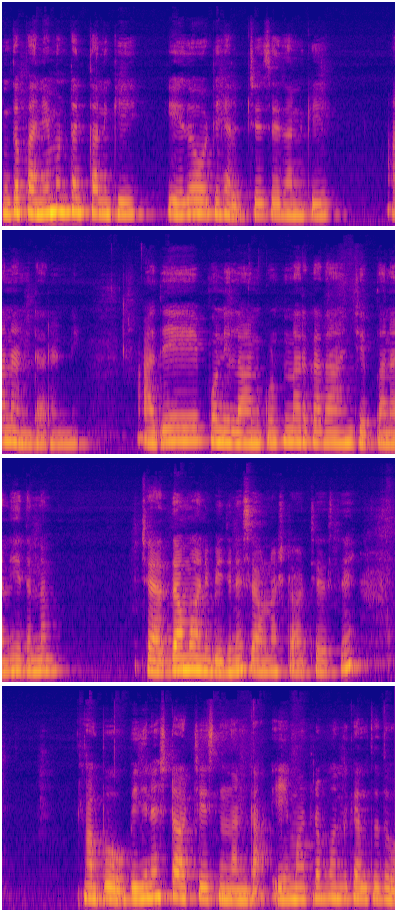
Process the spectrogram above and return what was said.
ఇంకా పని ఏముంటుంది తనకి? ఏదో ఒకటి హెల్ప్ చేసేదానికి అని అంటారండి. అదే పోనీ ఇలా అనుకుంటున్నారు కదా అని చెప్పానని ఏదన్నా చేద్దాము అని బిజినెస్ ఏమన్నా స్టార్ట్ చేస్తే అబ్బో బిజినెస్ స్టార్ట్ చేసిందంట. ఏమాత్రం ముందుకెళ్తుందో?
